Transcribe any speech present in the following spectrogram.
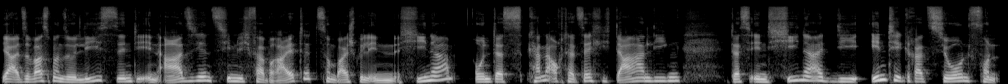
Ja, also was man so liest, sind die in Asien ziemlich verbreitet, zum Beispiel in China. Und das kann auch tatsächlich daran liegen, dass in China die Integration von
